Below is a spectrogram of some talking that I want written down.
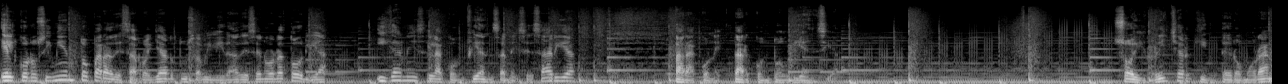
el conocimiento para desarrollar tus habilidades en oratoria y ganes la confianza necesaria para conectar con tu audiencia. Soy Richard Quintero Morán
